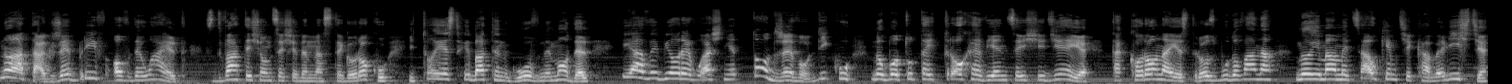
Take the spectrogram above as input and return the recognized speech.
No a także Brief of the Wild z 2017 roku i to jest chyba ten główny model. Ja wybiorę właśnie to drzewo diku, no bo tutaj trochę więcej się dzieje. Ta korona jest rozbudowana, no i mamy całkiem ciekawe liście.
